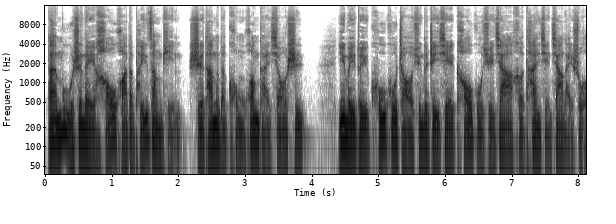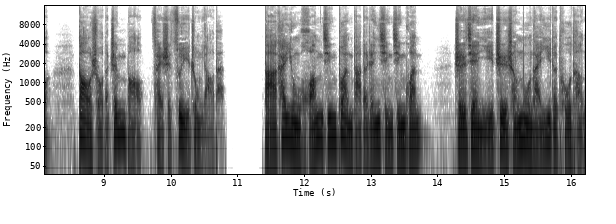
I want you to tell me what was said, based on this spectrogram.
但墓室内豪华的陪葬品使他们的恐慌感消失，因为对苦苦找寻的这些考古学家和探险家来说，到手的珍宝才是最重要的。打开用黄金锻打的人形金棺。只见已制成木乃伊的图腾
